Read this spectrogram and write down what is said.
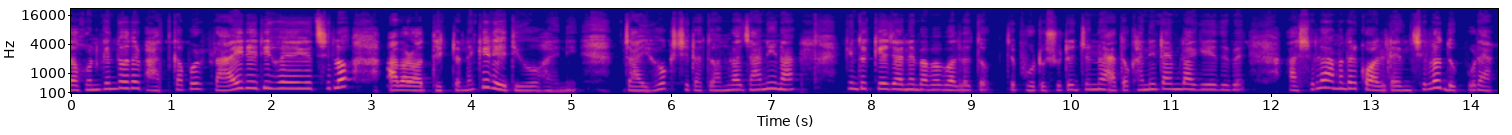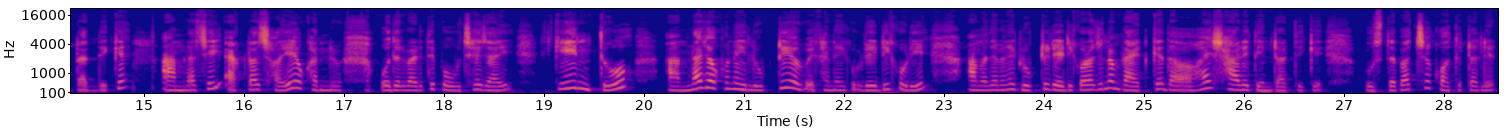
তখন কিন্তু ওদের ভাত কাপড় প্রায় রেডি হয়ে গেছিল, আবার অর্ধেকটা নাকি রেডিও হয়নি। যাই হোক, সেটা তো আমরা জানি। না। কিন্তু কে জানে বাবা বলো তো, যে ফটোশ্যুটের জন্য এতখানি টাইম লাগিয়ে দেবে। আসলে আমাদের কল টাইম ছিল দুপুর একটার দিকে। আমরা সেই একটা ছয়ে ওখানে ওদের বাড়িতে পৌঁছে যাই। কিন্তু আমরা যখন এই লুকটি এখানে রেডি করি, আমাদের মানে লুকটি রেডি করার জন্য ব্রাইডকে দেওয়া হয় সাড়ে তিনটার দিকে। বুঝতে পারছ কতটা লেট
